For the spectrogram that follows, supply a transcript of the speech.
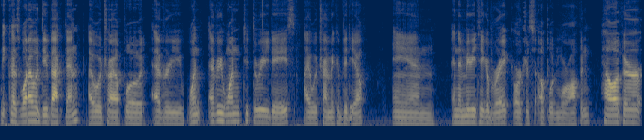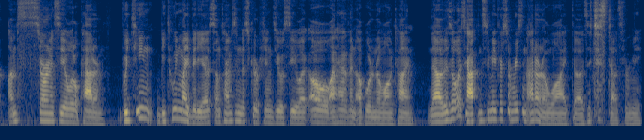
Because what I would do back then, I would try upload every one every one to three days. I would try make a video, and and then maybe take a break or just upload more often. However, I'm starting to see a little pattern between between my videos, sometimes in descriptions you'll see like, oh, I haven't uploaded in a long time. Now, this always happens to me for some reason. I don't know why it does. It just does for me.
